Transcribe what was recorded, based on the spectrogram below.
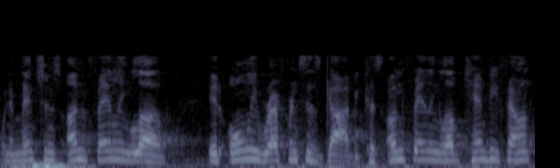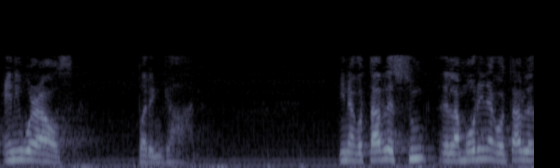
when it mentions unfailing love, it only references God because unfailing love can be found anywhere else but in God. Inagotable, el amor inagotable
